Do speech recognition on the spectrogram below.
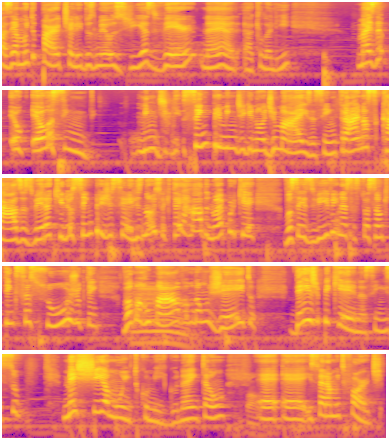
fazia muito parte ali dos meus dias ver, né, aquilo ali. Mas eu, eu, eu, assim, me indig- sempre me indignou demais, assim, entrar nas casas, ver aquilo. Eu sempre disse a eles: não, isso aqui tá errado. Não é porque vocês vivem nessa situação que tem que ser sujo, que tem. Vamos arrumar, vamos dar um jeito. Desde pequena, assim, isso mexia muito comigo, né? Então, é, é, isso era muito forte.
